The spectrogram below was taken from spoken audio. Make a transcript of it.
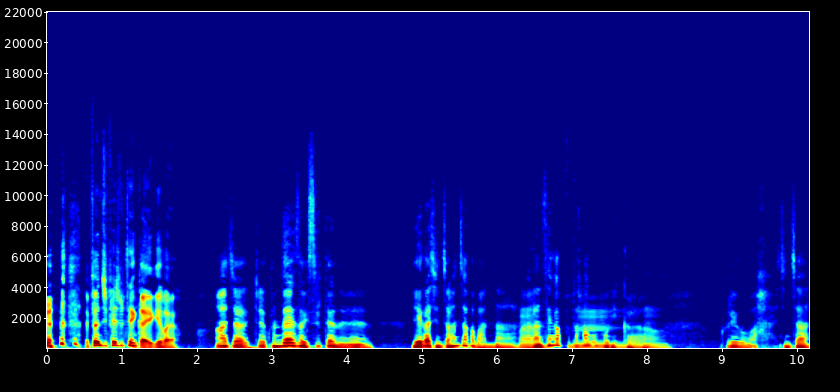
편집해 줄 테니까 얘기해 봐요. 아 저 저 군대에서 있을 때는 얘가 진짜 환자가 맞나라는 아. 생각부터 하고 음, 보니까 어. 그리고 아 진짜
